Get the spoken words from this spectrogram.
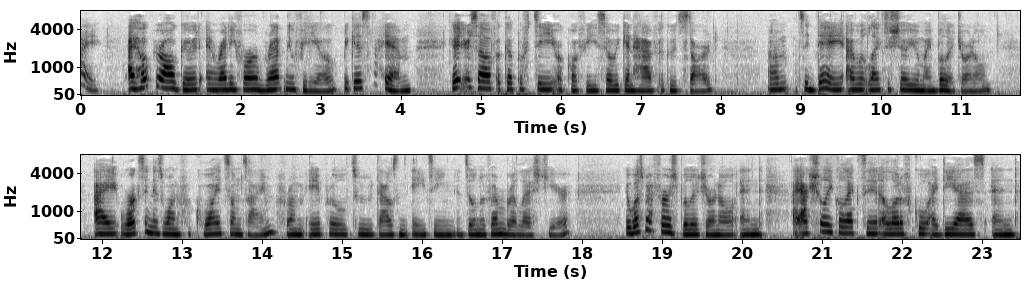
Hi, I hope you're all good and ready for a brand new video, because I am. Get yourself a cup of tea or coffee so we can have a good start. Um, today I would like to show you my bullet journal. I worked in this one for quite some time, from April 2018 until November last year. It was my first bullet journal and I actually collected a lot of cool ideas and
